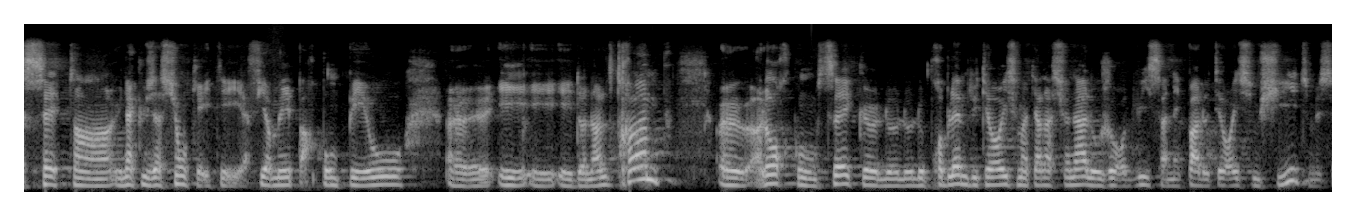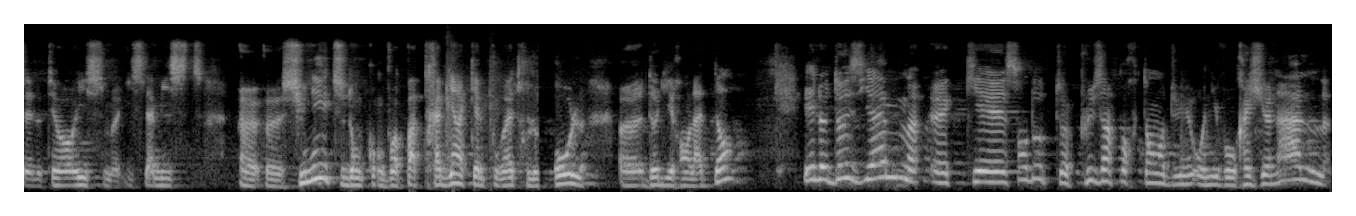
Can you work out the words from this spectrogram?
C'est une accusation qui a été affirmée par Pompeo euh, et, Donald Trump. Euh, alors qu'on sait que le, problème du terrorisme international aujourd'hui, ça n'est pas le terrorisme chiite, mais c'est le terrorisme islamiste euh, euh, sunnite. Donc on ne voit pas très bien quel pourrait être le rôle de l'Iran là-dedans. Et le deuxième, qui est sans doute plus important au niveau régional,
